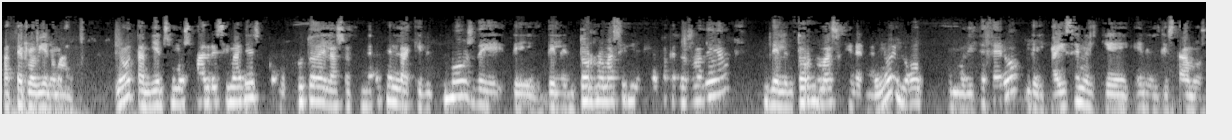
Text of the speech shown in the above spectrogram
hacerlo bien o mal. ¿no? También somos padres y madres como fruto de la sociedad en la que vivimos, de, de- del entorno más inmediato que nos rodea y del entorno más general, ¿no? Y luego, como dice Jero, del país en el que, en el que estamos.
